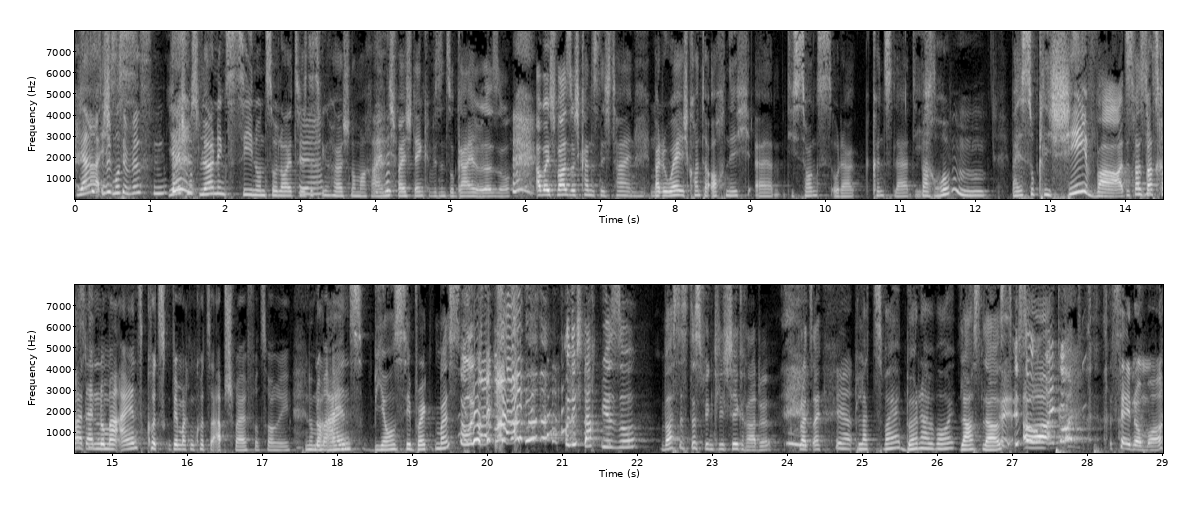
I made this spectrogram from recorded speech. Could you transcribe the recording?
Ja, Das ich muss, wissen. ja, ich muss Learnings ziehen und so, Leute. Ja. Deswegen höre ich noch mal rein. Nicht, weil ich denke, wir sind so geil oder so. Aber ich war so, ich kann es nicht teilen. By the way, ich konnte auch nicht ähm, die Songs oder Künstler, die Warum? ich, weil es so Klischee war. Das war so Was krass. war dein Nummer eins? Kurz, wir machen kurze Abschweife, sorry. Nummer, eins, Beyoncé Break My Soul. Ich dachte mir so, was ist das für ein Klischee gerade? Platz ein. Ja. Platz zwei, Burner Boy, Last Last. Ich so, Oh. oh mein Gott. Say no more.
